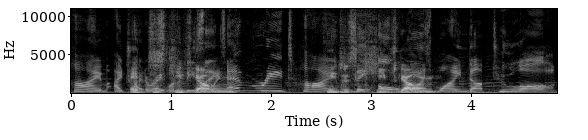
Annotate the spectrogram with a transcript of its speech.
time I try to write one of these going. things, every time he just they keeps always going. wind up too long.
